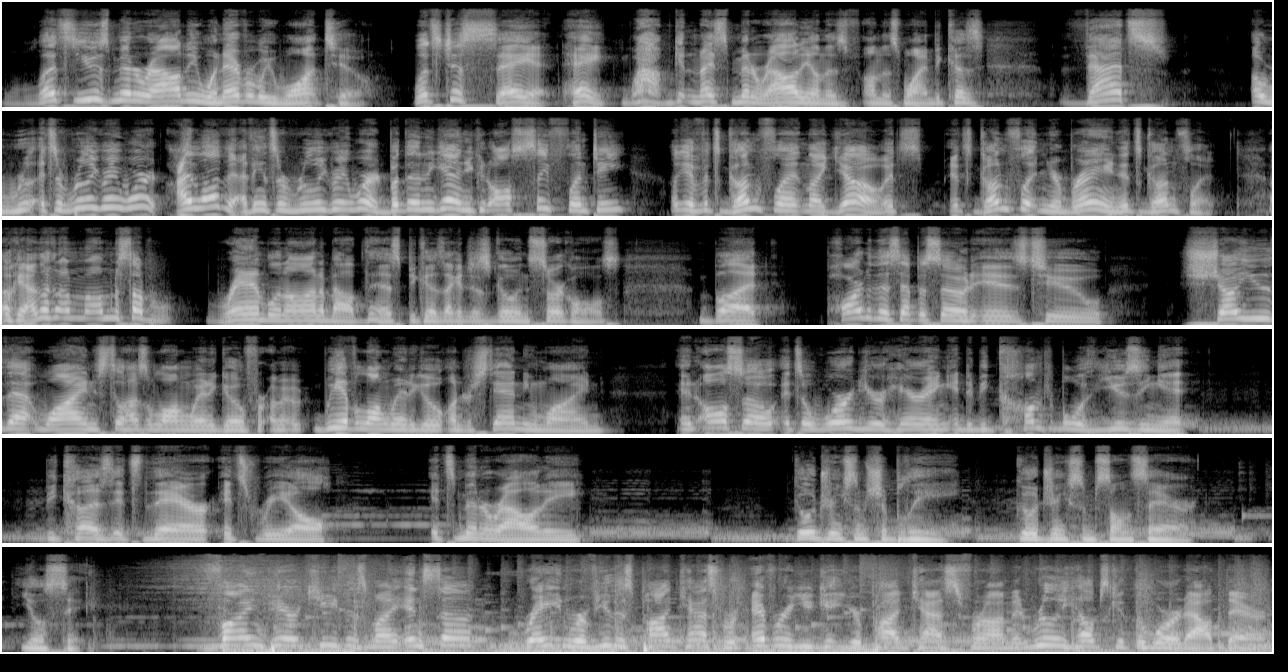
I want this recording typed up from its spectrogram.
let's use minerality whenever we want to. Let's just say it. Hey, wow, I'm getting nice minerality on this on this wine because that's a real it's a really great word. I love it. I think it's a really great word. But then again, you could also say flinty. Like if it's gunflint, like yo, it's it's gunflint in your brain. It's gunflint. Okay, I'm not. I'm, I'm gonna stop rambling on about this because I could just go in circles. But part of this episode is to show you that wine still has a long way to go. For I mean, we have a long way to go understanding wine, and also it's a word you're hearing, and to be comfortable with using it because it's there, it's real, it's minerality. Go drink some Chablis. Go drink some Sancerre. You'll see. Vine Pair Keith is my Insta. Rate and review this podcast wherever you get your podcasts from. It really helps get the word out there.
